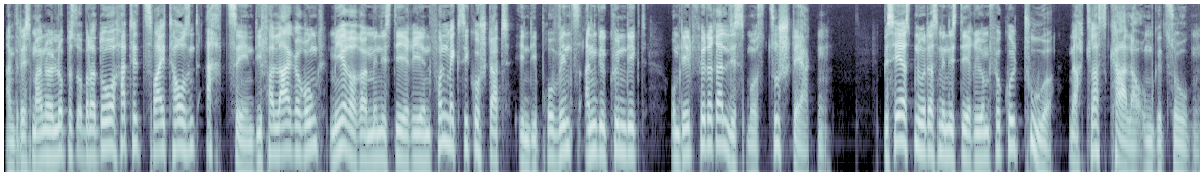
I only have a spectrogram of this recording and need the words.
Andrés Manuel López Obrador hatte 2018 die Verlagerung mehrerer Ministerien von Mexiko-Stadt in die Provinz angekündigt, um den Föderalismus zu stärken. Bisher ist nur das Ministerium für Kultur nach Tlaxcala umgezogen.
